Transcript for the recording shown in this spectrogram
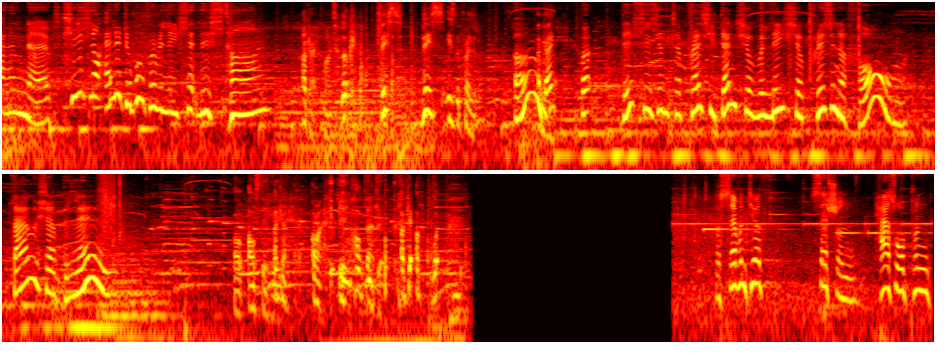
Oh no, she's not eligible for release at this time. Okay, right. Look, this, this is the president. Oh. Okay. But this isn't a presidential release of prisoner form. Those are blue. Oh, I'll stay here. Okay. All right. Hold that. Okay. Uh, okay what? The 70th session has opened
